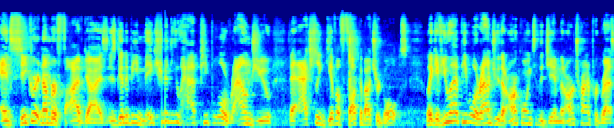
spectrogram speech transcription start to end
And secret number five, guys, is going to be make sure that you have people around you that actually give a fuck about your goals. Like if you have people around you that aren't going to the gym, that aren't trying to progress,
